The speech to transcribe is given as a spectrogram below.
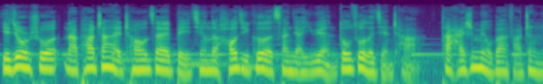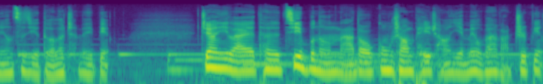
也就是说，哪怕张海超在北京的好几个三甲医院都做了检查，他还是没有办法证明自己得了尘肺病。这样一来，他既不能拿到工伤赔偿，也没有办法治病。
